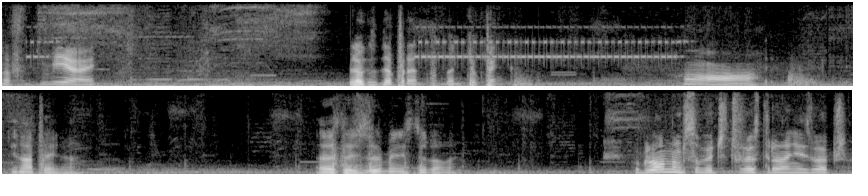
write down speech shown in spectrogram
No wbijaj. Looks different, don't you think? O, Inaczej, nie? Ale jesteś złym miejscu, Johnny. oglądam sobie, czy twoja strona nie jest lepsza.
